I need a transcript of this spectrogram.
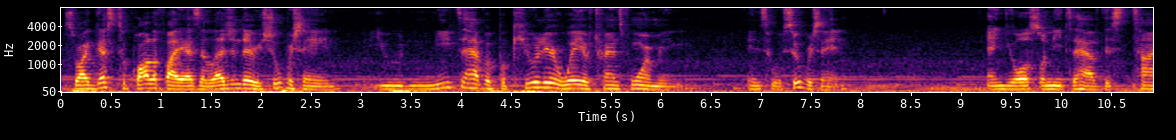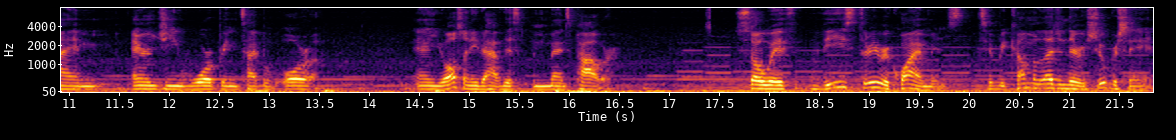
So I guess to qualify as a legendary Super Saiyan, you need to have a peculiar way of transforming into a Super Saiyan. And you also need to have this time energy warping type of aura. And you also need to have this immense power. So with these three requirements to become a legendary Super Saiyan,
